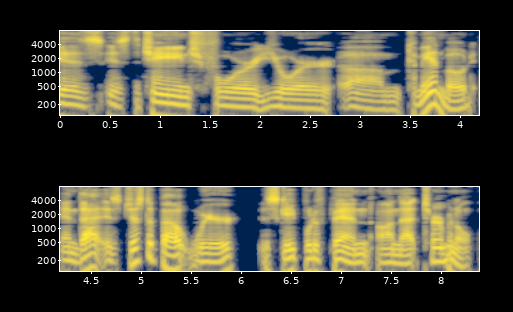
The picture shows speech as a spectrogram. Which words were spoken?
is is the change for your um, command mode, and that is just about where escape would have been on that terminal.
